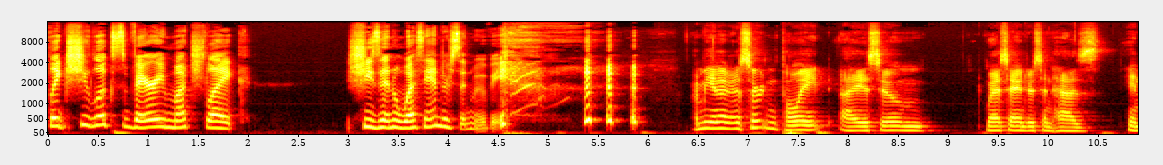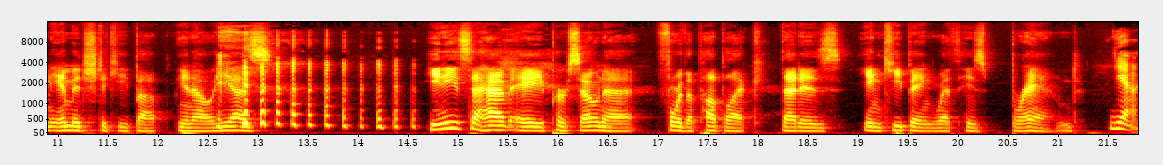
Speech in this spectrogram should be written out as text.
like she looks very much like she's in a Wes Anderson movie. I mean, at a certain point, I assume Wes Anderson has an image to keep up. You know, he has. he needs to have a persona for the public that is in keeping with his brand. yeah.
